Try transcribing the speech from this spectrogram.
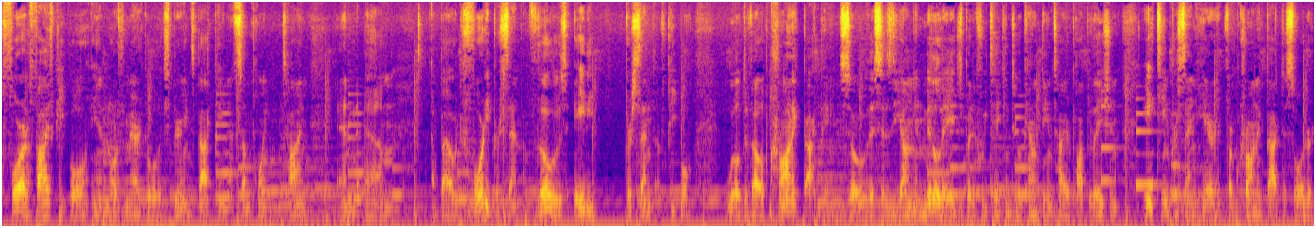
four out of five people in North America will experience back pain at some point in time, and um, about 40% of those, 80% of people, will develop chronic back pain. So this is young and middle aged, but if we take into account the entire population, 18% here from chronic back disorder,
